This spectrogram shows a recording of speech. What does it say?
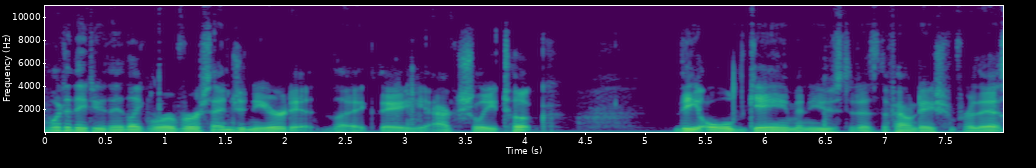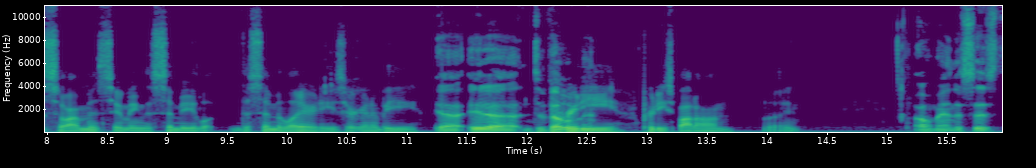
what did they do? They like reverse engineered it. Like they actually took the old game and used it as the foundation for this. So I'm assuming the simul the similarities are going to be yeah, it uh development. pretty pretty spot on. Like, Oh man, this is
